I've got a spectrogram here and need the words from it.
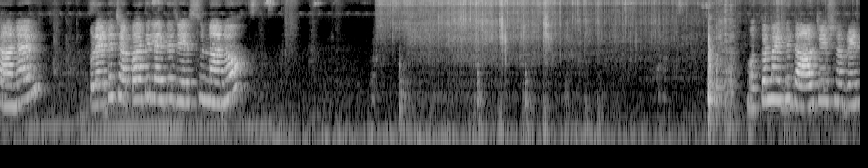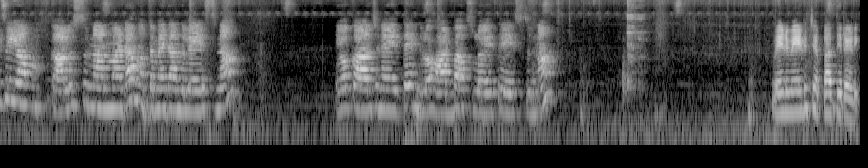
ఛానల్. ఇప్పుడైతే చపాతీలు అయితే చేస్తున్నాను. మొత్తం అయితే దాల్ చేసిన ఫ్రెండ్స్ ఇక కాలుస్తున్నా అనమాట మొత్తం అయితే అందులో వేసిన. ఇక కాల్చిన అయితే ఇందులో హాట్ బాక్స్లో అయితే వేస్తున్నా. వేడి వేడి చపాతీ రెడీ.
